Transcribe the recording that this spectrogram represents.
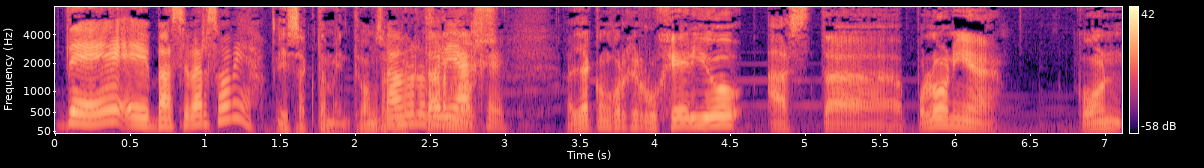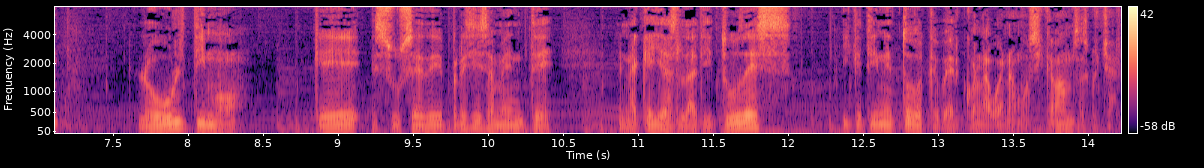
De eh, Base Varsovia. Exactamente, vamos a Vámonos de conectarnos viaje. allá con Jorge Rugerio hasta Polonia con lo último que sucede precisamente en aquellas latitudes y que tiene todo que ver con la buena música. Vamos a escuchar.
